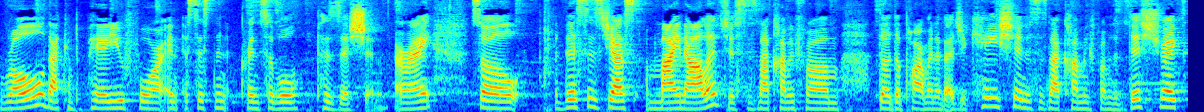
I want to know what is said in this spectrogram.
role that can prepare you for an assistant principal position. All right. So this is just my knowledge. This is not coming from the Department of Education. This is not coming from the district.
